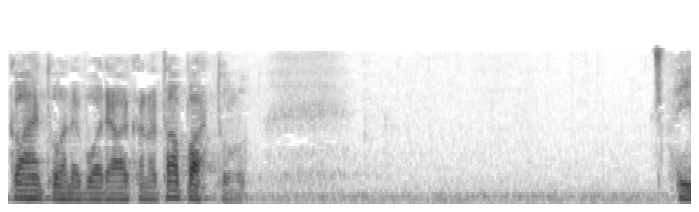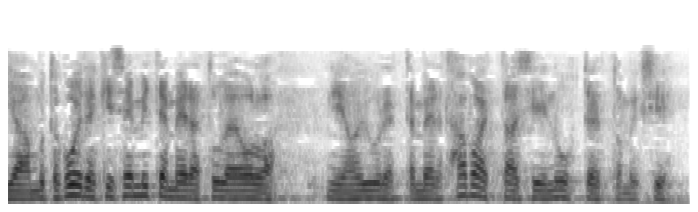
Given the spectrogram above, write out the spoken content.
2000 vuoden aikana tapahtunut. Ja, mutta kuitenkin se, miten meidän tulee olla, niin on juuri, että meidät havaittaisiin nuhteettomiksi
